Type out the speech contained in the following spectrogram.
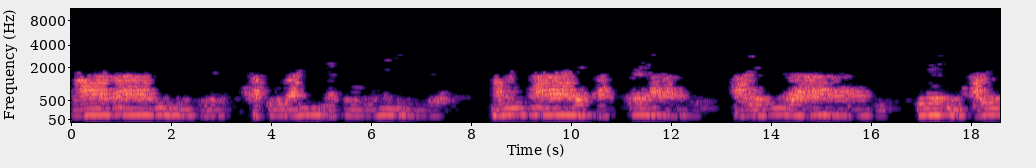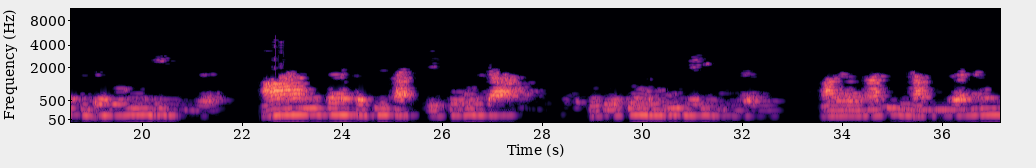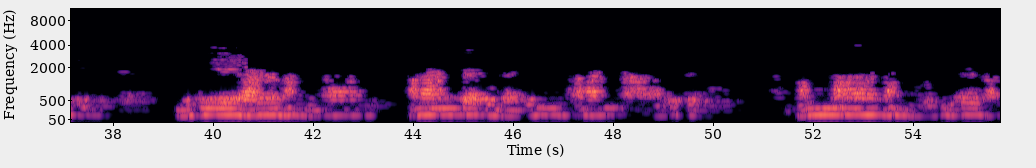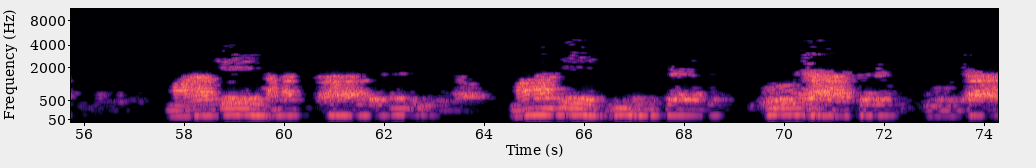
ආදාදී ආන්ත ප්‍රතිපත්ති පූජා මෙසේ ආරම්භං අනන්ත කුලෙන් සම්මා සම්බුද්ධ මාගේ නමස්කාරය මාගේ නිත්‍ය ඕලාස ඕලාහි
